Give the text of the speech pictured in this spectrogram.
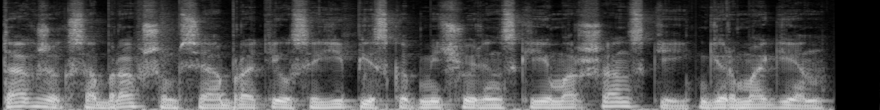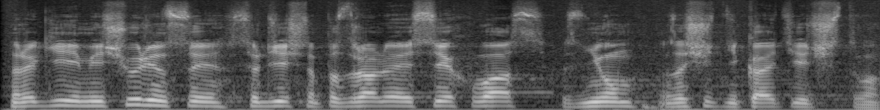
Также к собравшимся обратился епископ Мичуринский и Маршанский Гермоген Дорогие мичуринцы, сердечно поздравляю всех вас с Днем Защитника Отечества.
